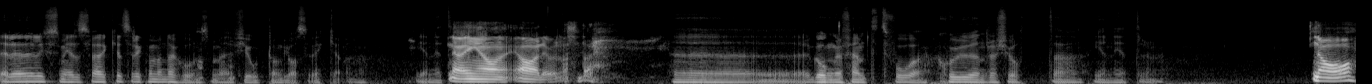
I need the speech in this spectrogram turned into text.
är det Livsmedelsverkets rekommendation som är 14 glas i veckan? Enhet. Jag ingen aning. Ja det är väl något sånt där. Eh, gånger 52, 728 enheter. Ja.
